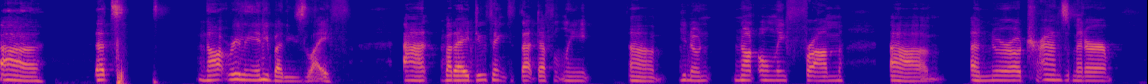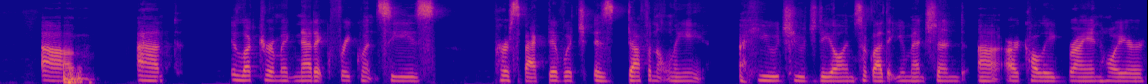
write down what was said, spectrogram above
Uh, that's not really anybody's life but i do think that that definitely um, you know not only from um, a neurotransmitter um, and electromagnetic frequencies perspective which is definitely a huge, huge deal. I'm so glad that you mentioned uh, our colleague Brian Hoyer,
